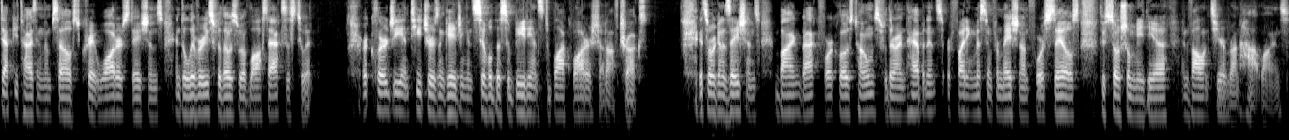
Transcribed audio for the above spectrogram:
deputizing themselves to create water stations and deliveries for those who have lost access to it, or clergy and teachers engaging in civil disobedience to block water shut off trucks. It's organizations buying back foreclosed homes for their inhabitants or fighting misinformation on forced sales through social media and volunteer run hotlines.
